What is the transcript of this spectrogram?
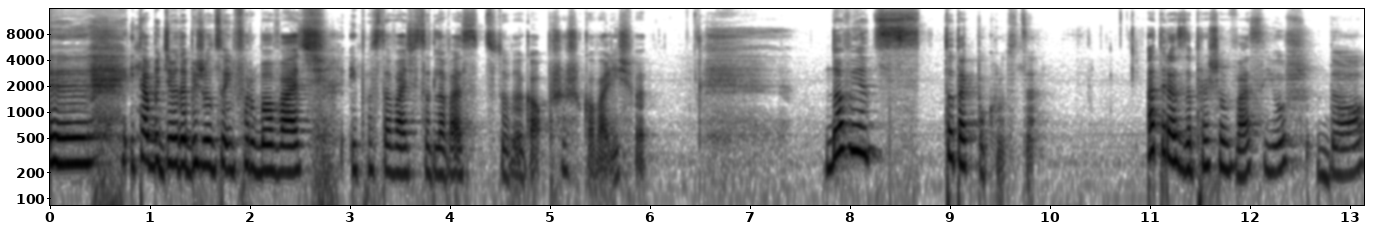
e, i tam będziemy na bieżąco informować i postować, co dla Was cudownego przeszukowaliśmy. No więc to tak pokrótce. A teraz zapraszam Was już do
